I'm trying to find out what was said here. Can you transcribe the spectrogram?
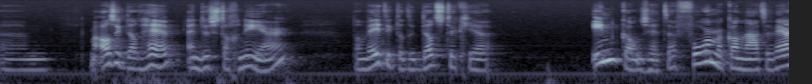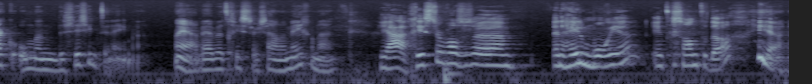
Ehm, maar als ik dat heb en dus stagneer... dan weet ik dat ik dat stukje in kan zetten... voor me kan laten werken om een beslissing te nemen. Nou ja, we hebben het gisteren samen meegemaakt. Ja, gisteren was eh, een hele mooie, interessante dag. ja.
